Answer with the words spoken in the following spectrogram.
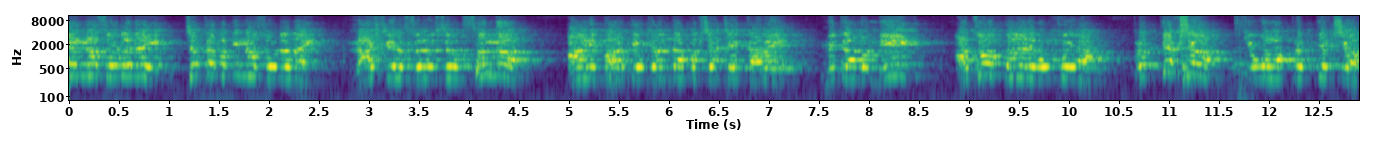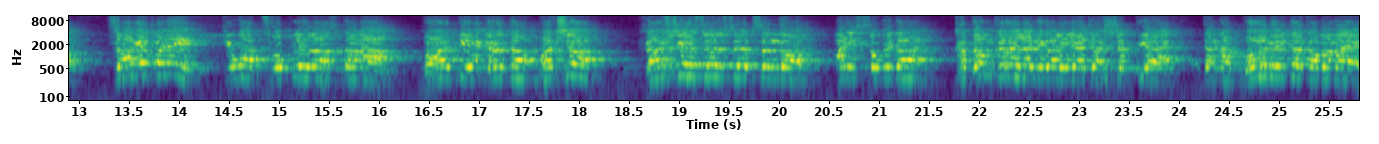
मुलांना सोडलं नाही छत्रपतींना सोडलं नाही. राष्ट्रीय स्वयंसेवक संघ आणि भारतीय जनता पक्षाचे कावे. मित्रांनो नीट अचूकपणाने ओळखूया. प्रत्यक्ष किंवा अप्रत्यक्ष जागेपणे किंवा झोपलेलं असताना भारतीय जनता पक्ष राष्ट्रीय स्वयंसेवक संघ आणि संविधान खतम करायला निघालेल्या ज्या शक्ती आहे त्यांना बळ मिळता कामा नये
